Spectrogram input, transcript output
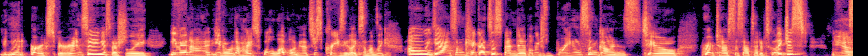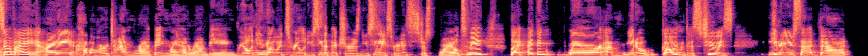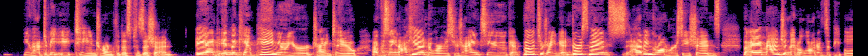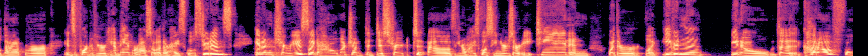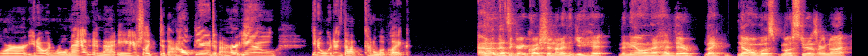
are experiencing especially even at you know the high school level. I mean that's just crazy. Like someone's like oh yeah some kid got suspended. Let me just bring some guns to protest this outside of school. Like just yeah. stuff. I i have a hard time wrapping my head around being real. And you know it's real and you see the pictures and you see the experience. It's just wild to me. But i think where i'm you know going with this too is you know you said that you had to be 18 to run for this position and in the campaign, you know, you're trying to obviously you're knocking on doors, you're trying to get votes, you're trying to get endorsements, having conversations. But I imagine that a lot of the people that were in support of your campaign were also other high school students. And I'm curious, like, how much of the district of, you know, high school seniors are 18 and whether, like, even, you know, the cutoff for, you know, enrollment in that age, like, did that help you? Did that hurt you? You know, what does that kind of look like? Uh, that's a great question, and I think you hit the nail on the head there. Like, no, most most students are not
